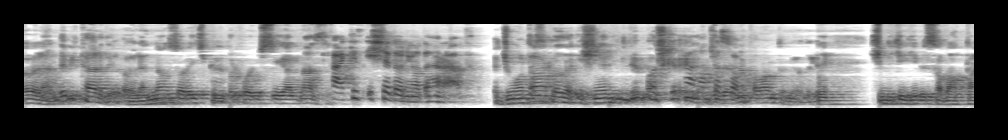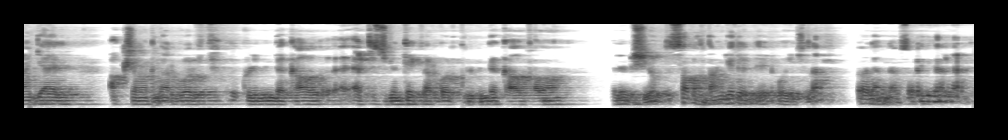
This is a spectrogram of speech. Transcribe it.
Öğlende biterdi. Öğlenden sonra hiçbir golf oyuncusu gelmezdi. herkes işe dönüyordu herhalde. E, Cumartesi Doğru. pazar işine değil de başka eğlencelerine falan dönüyordu. Yani şimdiki gibi sabahtan gel, akşama kadar golf kulübünde kal, ertesi gün tekrar golf kulübünde kal falan. Öyle bir şey yoktu. Sabahtan gelirdi oyuncular. Öğlenden sonra giderlerdi.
